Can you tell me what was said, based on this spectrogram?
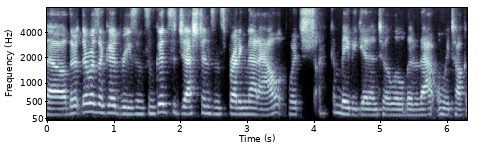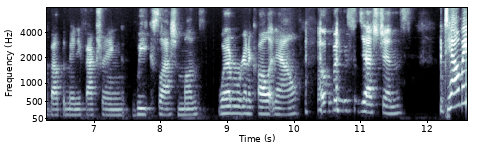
though, there, there was a good reason, some good suggestions in spreading that out, which I can maybe get into a little bit of that when we talk about the manufacturing week slash month, whatever we're going to call it now. Open to suggestions Tell me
